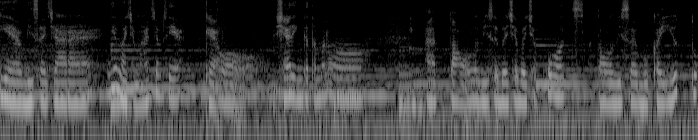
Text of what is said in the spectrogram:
ya bisa caranya macam-macam sih ya. Kayak lo sharing ke teman lo atau lo bisa baca-baca quotes atau lo bisa buka YouTube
